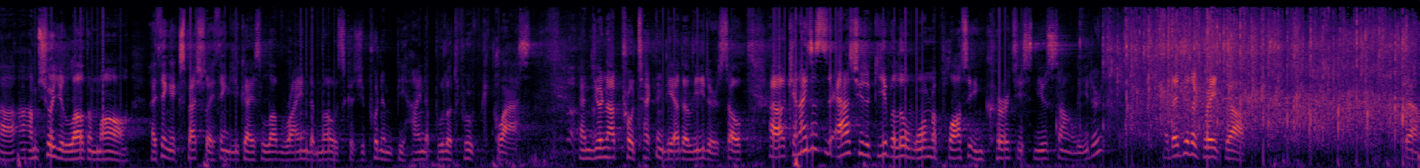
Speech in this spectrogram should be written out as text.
uh, I'm sure you love them all. I think, especially, I think you guys love Ryan the most because you put him behind a bulletproof glass, and you're not protecting the other leaders. So, uh, can I just ask you to give a little warm applause to encourage these new song leaders? Uh, they did a great job. Yeah.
